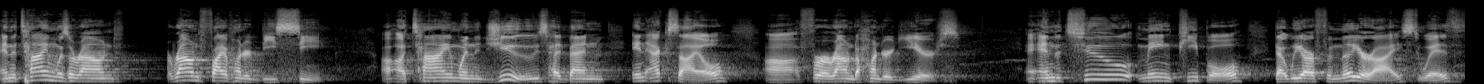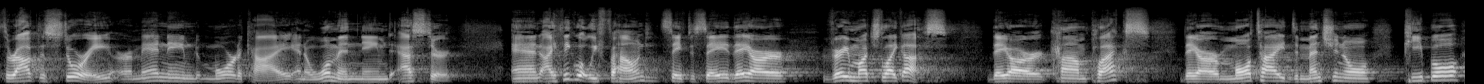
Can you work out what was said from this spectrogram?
And the time was around, around 500 BC, a time when the Jews had been in exile uh, for around 100 years. And the two main people that we are familiarized with throughout the story are a man named Mordecai and a woman named Esther. And I think what we found, safe to say, they are very much like us. They are complex, they are multi-dimensional people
